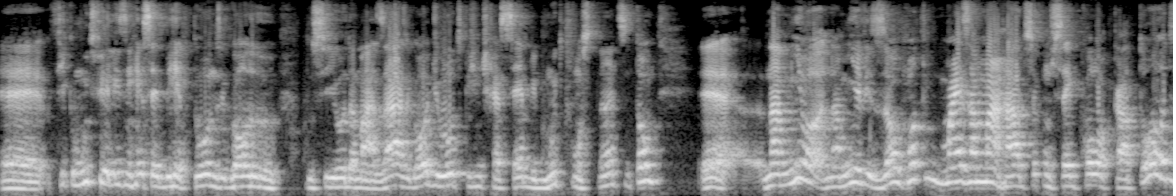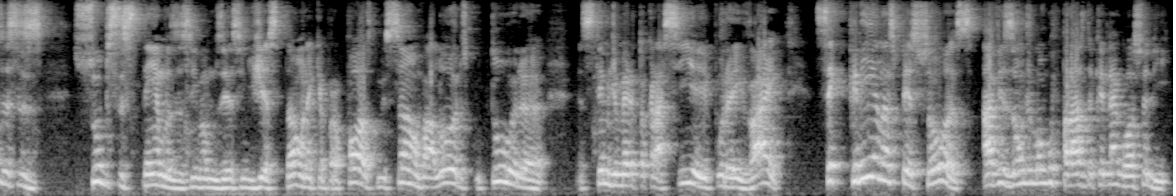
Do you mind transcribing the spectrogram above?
é, fica muito feliz em receber retornos, igual do, do CEO da Mazars, igual de outros que a gente recebe muito constantes. Então, é, na, minha, na minha visão, quanto mais amarrado você consegue colocar todos esses subsistemas, assim, vamos dizer assim, de gestão, né, que é propósito, missão, valores, cultura, sistema de meritocracia e por aí vai, você cria nas pessoas a visão de longo prazo daquele negócio ali.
